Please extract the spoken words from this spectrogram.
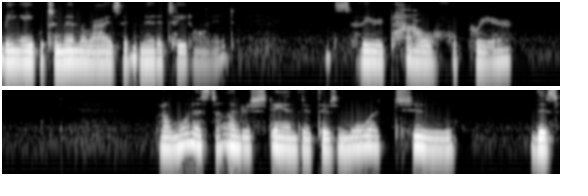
being able to memorize it, meditate on it. It's a very powerful prayer. But I want us to understand that there's more to this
